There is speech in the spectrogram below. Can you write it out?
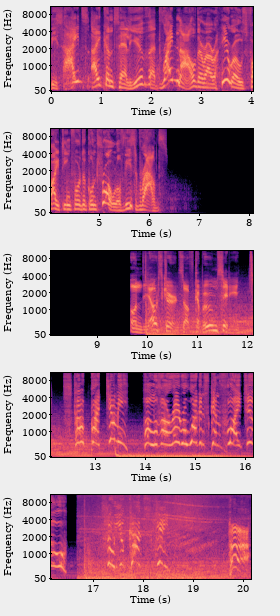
Besides, I can tell you that right now there are heroes fighting for the control of these routes. On the outskirts of Kaboom City, Stop, but Jimmy! All of our aero wagons can fly too! So you can't escape! Ha!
